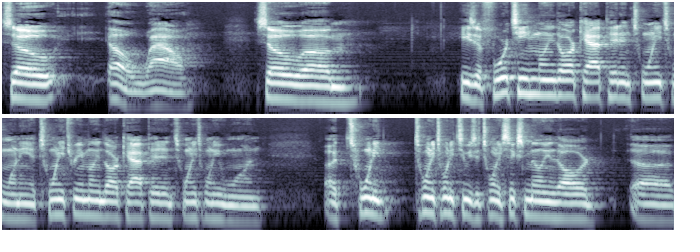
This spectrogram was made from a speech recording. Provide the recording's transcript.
So, oh, wow. So, um, he's a $14 million cap hit in 2020, a $23 million cap hit in 2021, a 20, 2022 he's a $26 million uh,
